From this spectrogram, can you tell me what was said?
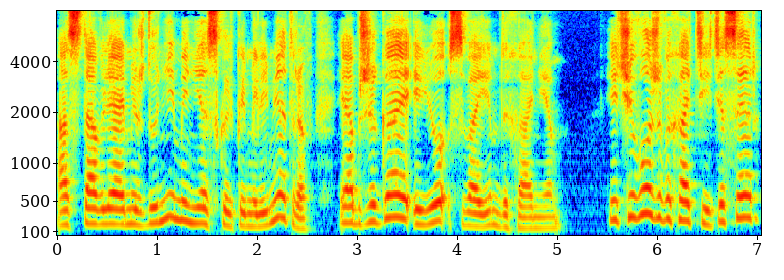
оставляя между ними несколько миллиметров и обжигая ее своим дыханием. «И чего же вы хотите, сэр?»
